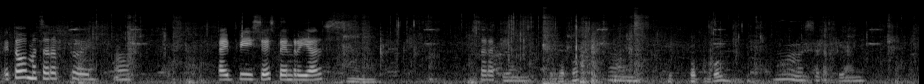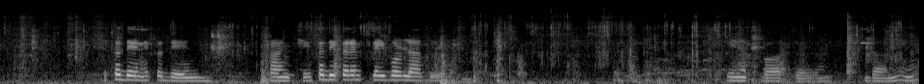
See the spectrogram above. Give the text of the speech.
ito masarap to eh oh. 5 pieces 10 reals Hmm. masarap yan Diba to? oh. KitKat Gold. Hmm, masarap yan. Ito din, ito din. Crunchy. Ito different flavor lagi. Peanut butter. Dami, eh.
